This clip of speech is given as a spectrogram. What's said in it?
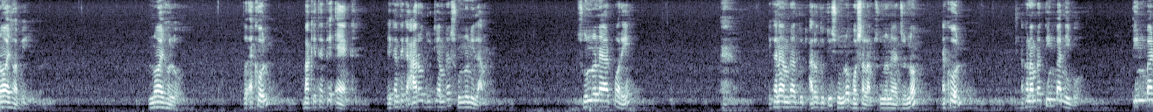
নয় হবে। নয় হলো। তো এখন বাকি থাকে এক। এখান থেকে আরও দুটি আমরা শূন্য নিলাম। শূন্য নেওয়ার পরে এখানে আমরা আরও দুটি শূন্য বসালাম শূন্য নেওয়ার জন্য। এখন এখন আমরা তিনবার নিব। তিনবার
